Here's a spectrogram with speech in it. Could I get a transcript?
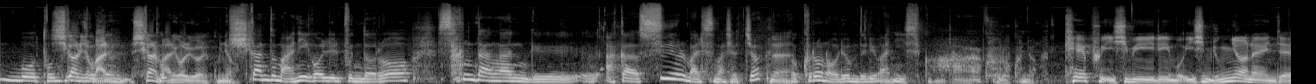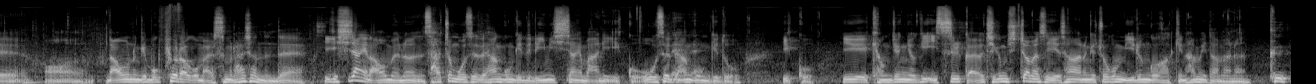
뭐 돈 시간이 좀 많이 시간이 돈, 많이 걸리겠군요. 시간도 많이 걸릴 뿐더러 상당한 그 아까 수율 말씀하셨죠? 네. 어, 그런 어려움들이 많이 있을 겁니다. 아 그렇군요. KF 21이 뭐 26년에 이제 어, 나오는 게 목표라고 말씀을 하셨는데 이게 시장에 나오면은 4.5세대 항공기들이 이미 시장에 많이 있고 5세대 네네. 항공기도 있고 이 경쟁력이 있을까요? 지금 시점에서 예상하는 게 조금 이른 것 같긴 합니다만은. 그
